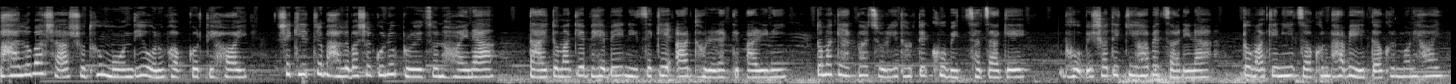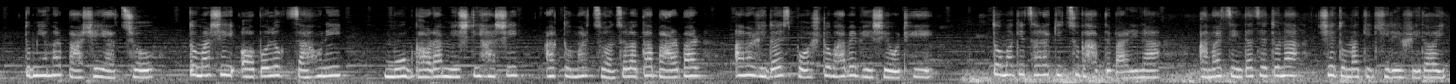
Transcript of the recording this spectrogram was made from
ভালোবাসা শুধু মন দিয়ে অনুভব করতে হয়। সেক্ষেত্রে ভালোবাসার কোনো প্রয়োজন হয় না। তাই তোমাকে ভেবে নিজেকে আর ধরে রাখতে পারিনি। তোমাকে একবার জড়িয়ে ধরতে খুব ইচ্ছা জাগে। ভবিষ্যতে কি হবে জানি না। তোমাকে নিয়ে যখন ভাবি তখন মনে হয় তুমি আমার পাশেই আছো। তোমার সেই অপলক চাহনি, মুখ ভরা মিষ্টি হাসি আর তোমার চঞ্চলতা বারবার আমার হৃদয় স্পষ্টভাবে ভেসে ওঠে। তোমাকে ছাড়া কিছু ভাবতে পারি না। আমার চিন্তা চেতনা, সে তোমাকে ঘিরে হৃদয়।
